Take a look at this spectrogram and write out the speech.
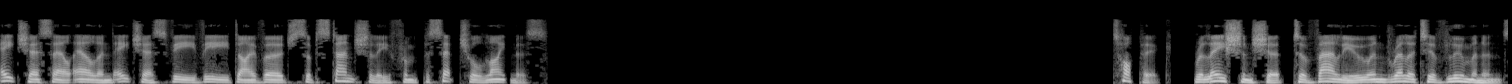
HSLL and HSVV diverge substantially from perceptual lightness. Topic: Relationship to value and relative luminance.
